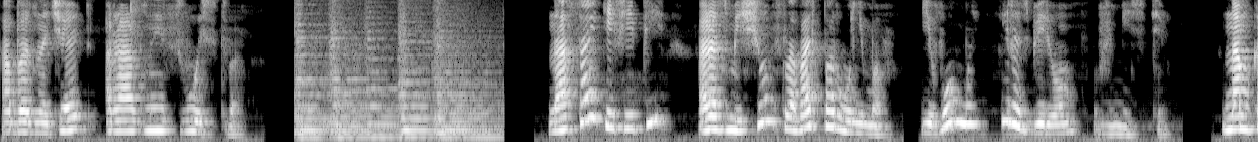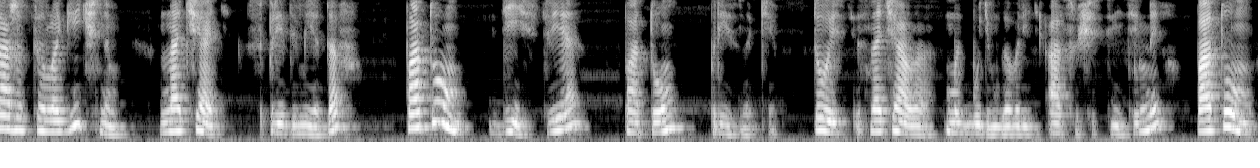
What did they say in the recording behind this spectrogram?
обозначают разные свойства. На сайте ФИПИ размещен словарь паронимов. Его мы и разберем вместе. Нам кажется логичным начать с предметов, потом действия, потом признаки. То есть сначала мы будем говорить о существительных, потом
